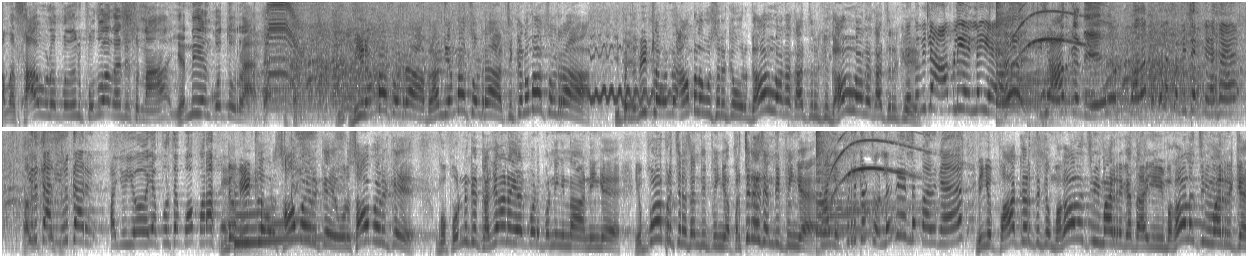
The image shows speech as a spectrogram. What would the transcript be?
அவன் சாவு இழப்பதுன்னு பொதுவா தாண்டி சொன்னான் என்ன ஏன் கொத்து விடுற? வீரம்மா சொல்றா பிராந்தி அம்மா சொல்றா சிக்கனமா சொல்றா. இப்ப இந்த வீட்ல வந்து ஆம்பளை உசுருக்கு ஒரு காவு வாங்க காத்திருக்கு காவு வாங்க காத்திருக்கு. எங்க வீட்ல ஆம்பளையே இல்லையே. யாருக்கு அது பதட்டத்துல சொல்லிட்டேங்க. இருக்காரு இருக்காரு. ஐயோ என் புருஷன் போப் போறான். இந்த வீட்ல ஒரு சாபம் இருக்கு ஒரு சாபம் இருக்கு. உங்க பொண்ணுக்கு கல்யாணம் ஏற்பாடு பண்ணீங்கன்னா நீங்க எவ்வளவு பிரச்சனை சந்திப்பீங்க? பிரச்சனை சந்திப்பீங்க. நான் எப்படி இருக்கேன்னு சொல்லவே இல்லை பாருங்க. நீங்க பாக்குறதுக்கு மகாலட்சுமி மாதிரி இருக்க தாயி மகாலட்சுமி மாதிரி இருக்க.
